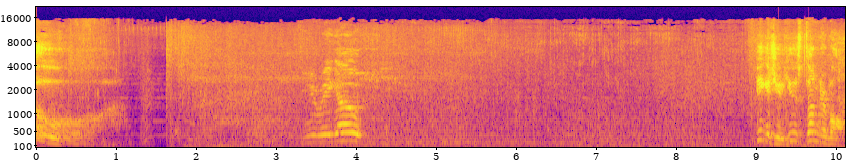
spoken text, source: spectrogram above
Ooh! Here we go! Pikachu, use Thunderbolt!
